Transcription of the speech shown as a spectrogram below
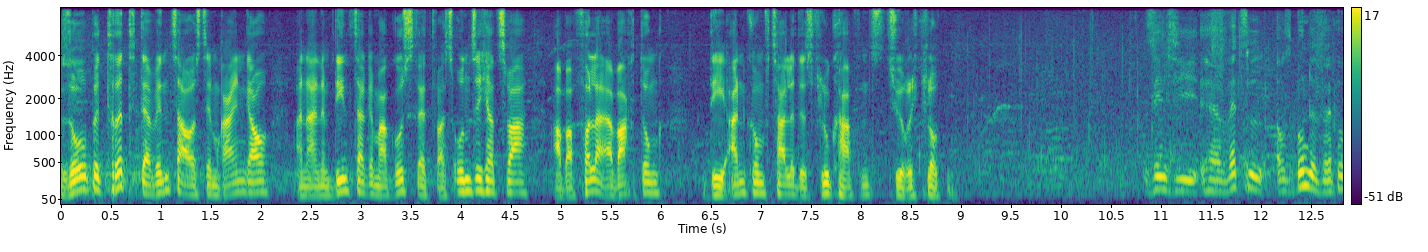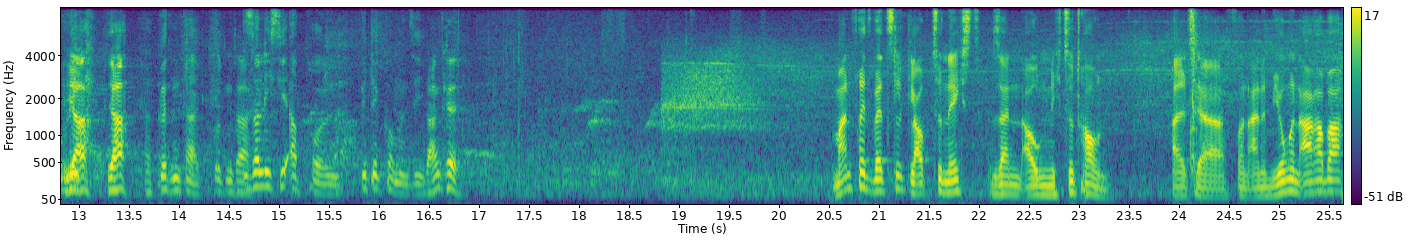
So betritt der Winzer aus dem Rheingau an einem Dienstag im August etwas unsicher zwar, aber voller Erwartung die Ankunftshalle des Flughafens Zürich-Kloten. Sind Sie Herr Wetzel aus Bundesrepublik? Ja, ja. Guten Tag. Guten Tag. Soll ich Sie abholen? Bitte kommen Sie. Danke. Manfred Wetzel glaubt zunächst, seinen Augen nicht zu trauen, als er von einem jungen Araber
